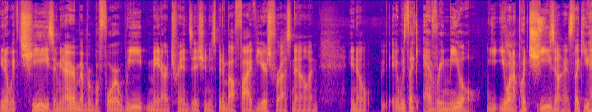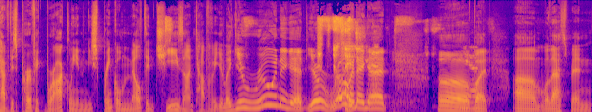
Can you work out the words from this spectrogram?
you know, with cheese, I mean, I remember before we made our transition, it's been about five years for us now. And, you know, it was like every meal you, you want to put cheese on it. It's like you have this perfect broccoli and then you sprinkle melted cheese on top of it. You're like, you're ruining it. You're ruining it. Oh, yeah. but, um, well, that's been,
